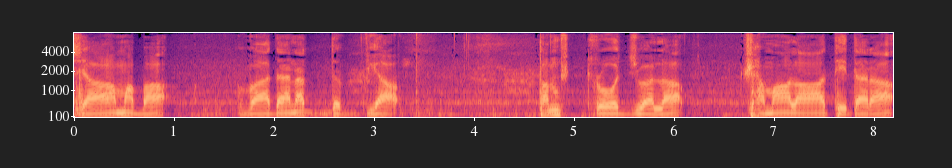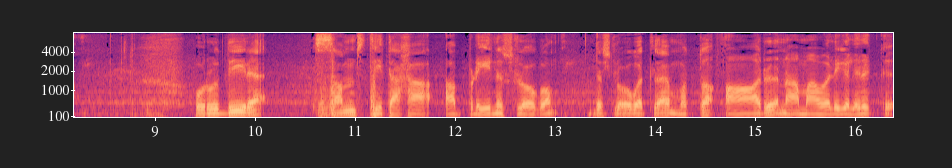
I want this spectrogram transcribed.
ஷியாமபா வதனதவ்யா தம்ஷ்ட்ரோஜ்வலா க்ஷமலாதிதரா ருதிர சம்ஸ்திதா அப்படின்னு ஸ்லோகம். இந்த ஸ்லோகத்தில் மொத்தம் ஆறு நாமாவளிகள் இருக்குது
